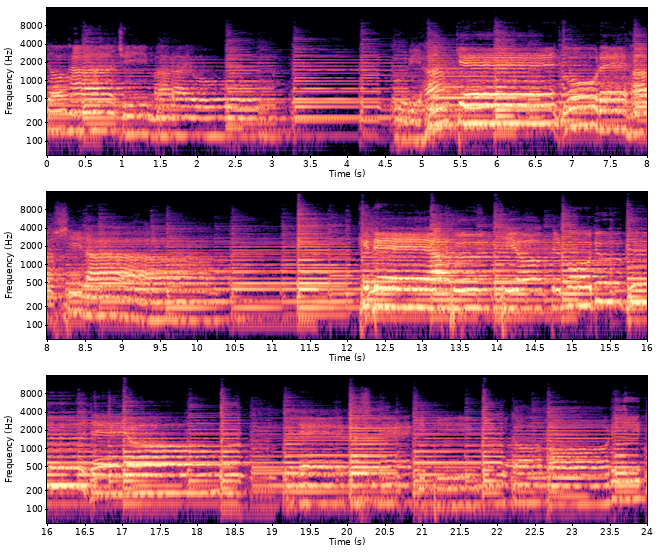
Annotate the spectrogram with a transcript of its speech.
걱정하지 말아요. 우리 함께 노래합시다. 그대 아픈 기억들 모두 그대여 그대 가슴에 깊이 묻어버리고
